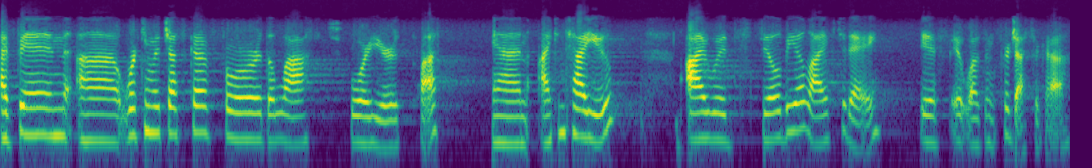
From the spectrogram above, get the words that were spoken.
I've been uh, working with Jessica for the last four years plus, and I can tell you, I would still be alive today if it wasn't for Jessica,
